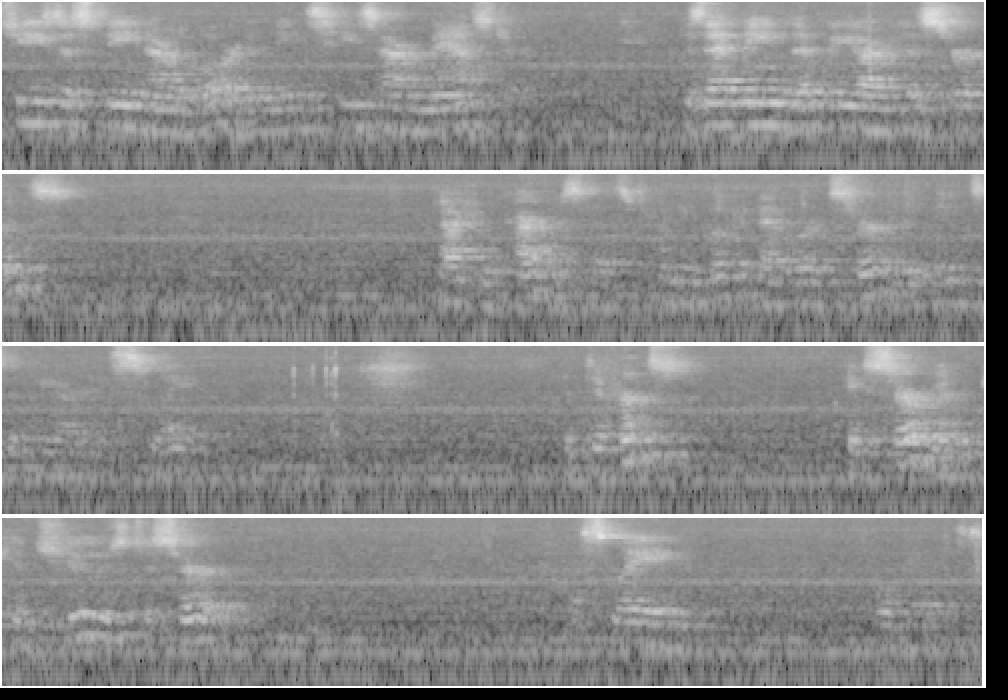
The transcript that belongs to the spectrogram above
Jesus being our Lord, it means He's our master. Does that mean that we are His servants? Dr. MacArthur says, when you look at that word servant, it means that we are his slave. The difference? A servant can choose to serve. Slave obeys.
